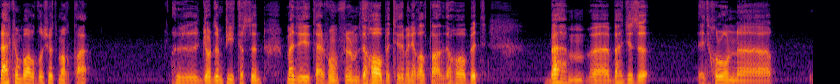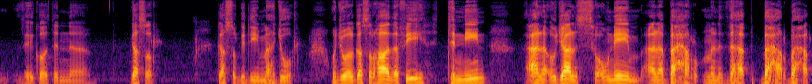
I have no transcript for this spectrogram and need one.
لكن برضو شفت مقطع جوردن بيترسون. ما أدري تعرفون فيلم The Hobbit إذا ماني غلطان. The Hobbit به آه، به جزء يدخلون زي قولت إن قصر قصر قديم مهجور. وجوا القصر هذا فيه تنين على وجالس أو نيم على بحر من الذهب. بحر بحر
